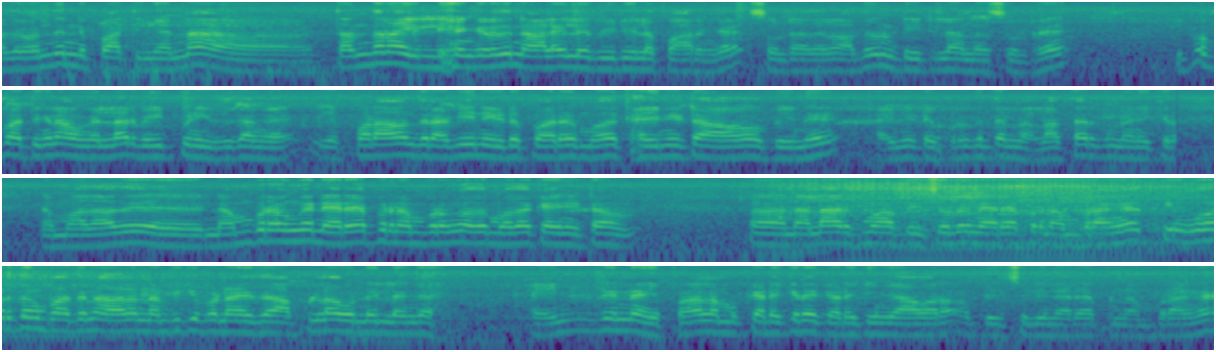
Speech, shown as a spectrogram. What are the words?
அது வந்து இன்னும் பார்த்தீங்கன்னா தந்தனா இல்லைங்கிறது நாளையில் வீடியோவில் பாருங்கள் சொல்கிறேன் அதுவும் டீட்டெயிலாக நான் சொல்கிறேன் இப்போ பார்த்தீங்கன்னா அவங்க எல்லோரும் வெயிட் பண்ணிட்டு இருக்காங்க. எப்படா வந்து ரவின்னு எடுப்பார்? முதல் கை நீட்டாக ஆகும் அப்படின்னு. கை நீட்டை எப்படி நல்லா தான் இருக்கும்னு நினைக்கிறேன். நம்ம அதாவது நம்புகிறவங்க நிறையா பேர் நம்புறவங்க அதை முதல் கை நீட்டம் நல்லா இருக்குமா அப்படின்னு சொல்லி நிறைய பேர் நம்புகிறாங்க ஒவ்வொருத்தவங்க பார்த்தீங்கன்னா அதெல்லாம் நம்பிக்கை பண்ண இது அப்படிலாம் ஒன்றும் இல்லைங்க. கை எப்போனாலும் நமக்கு கிடைக்கிற கிடைக்கும் வியாபாரம் அப்படின்னு சொல்லி நிறையா பேர் நம்புகிறாங்க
